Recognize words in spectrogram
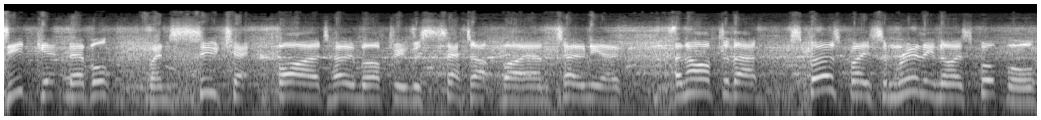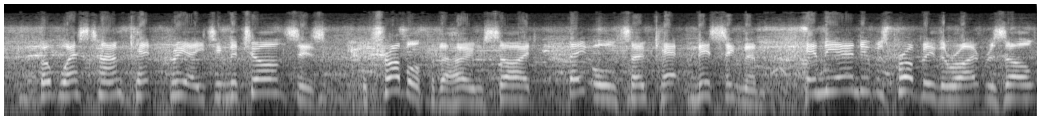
did get level when Soucek fired home after he was set up by Antonio. And after that, Spurs played some really nice football, but West Ham kept creating the chances. The trouble for the home side, they also kept missing them. In the end, it was probably the right result.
